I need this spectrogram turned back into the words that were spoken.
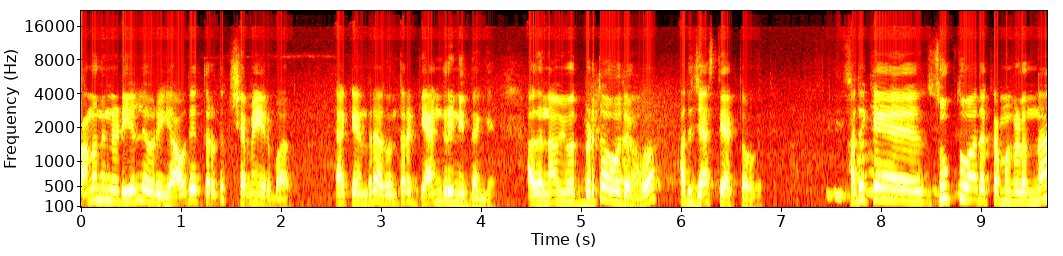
ಕಾನೂನಿನ ಅಡಿಯಲ್ಲಿ ಅವ್ರಿಗೆ ಯಾವುದೇ ಥರದ ಕ್ಷಮೆ ಇರಬಾರ್ದು. ಯಾಕೆ ಅಂದರೆ ಅದೊಂಥರ ಗ್ಯಾಂಗ್ರೀನ್ ಇದ್ದಂಗೆ. ಅದು ನಾವು ಇವತ್ತು ಬಿಡ್ತಾ ಹೋದಂಗು ಅದು ಜಾಸ್ತಿ ಆಗ್ತಾ ಹೋಗುತ್ತೆ. ಅದಕ್ಕೆ ಸೂಕ್ತವಾದ ಕ್ರಮಗಳನ್ನು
